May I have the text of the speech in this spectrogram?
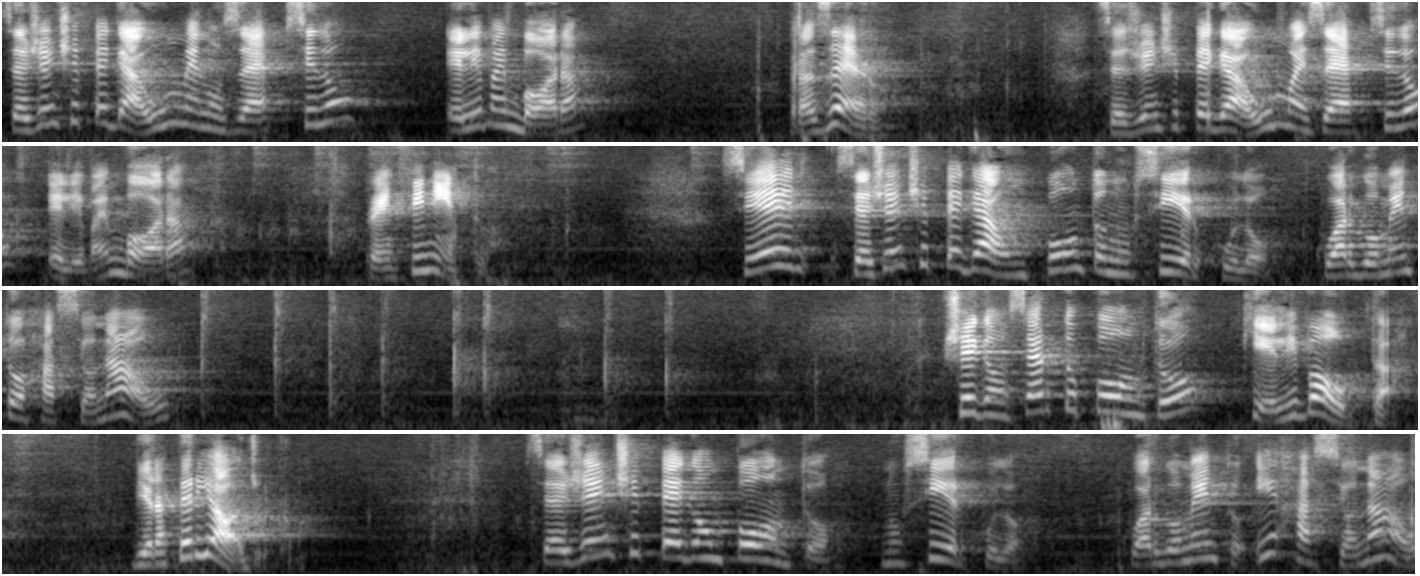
Se a gente pegar 1 menos epsilon, ele vai embora para zero. Se a gente pegar 1 mais epsilon, ele vai embora para infinito. Se, ele, se, a gente pegar um ponto no círculo com argumento racional, chega a um certo ponto que ele volta, vira periódico. Se a gente pega um ponto no círculo com argumento irracional,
